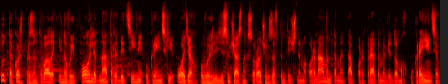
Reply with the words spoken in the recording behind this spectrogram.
Тут також презентували і новий погляд на традиційний український одяг у вигляді сучасних сорочок з автентичними орнаментами та портретами відомих українців.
